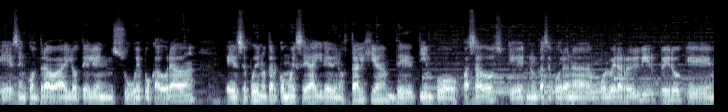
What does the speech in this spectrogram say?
eh, se encontraba el hotel en su época dorada, eh, se puede notar como ese aire de nostalgia de tiempos pasados que nunca se podrán volver a revivir, pero que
